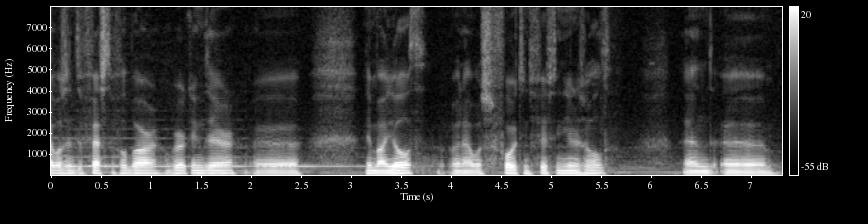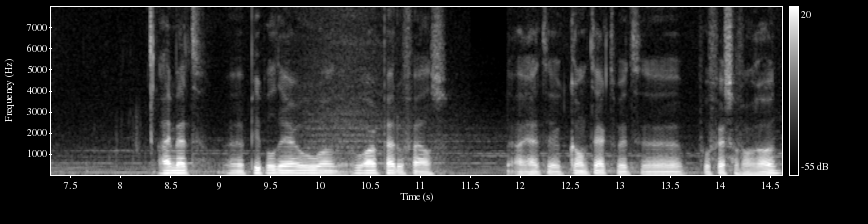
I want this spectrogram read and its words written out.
I was in the festival bar working there uh, in my youth when I was 14, 15 years old. And uh, I met uh, people there who are, who are pedophiles. I had uh, contact with uh, Professor van Roon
